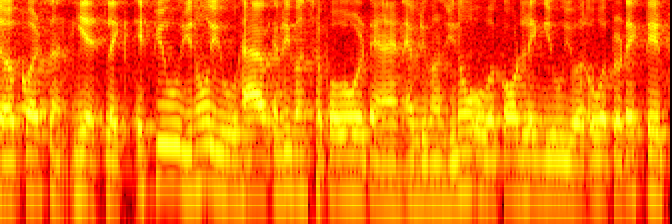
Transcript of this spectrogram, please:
the person yes like if you you know you have everyone's support and everyone's you know over coddling you you are overprotected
